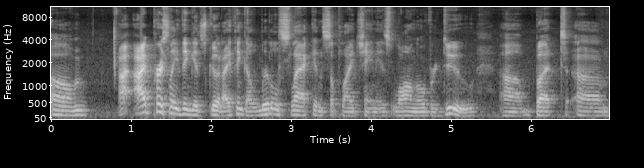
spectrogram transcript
um, I, I, personally think it's good. I think a little slack in supply chain is long overdue. Uh, but um,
